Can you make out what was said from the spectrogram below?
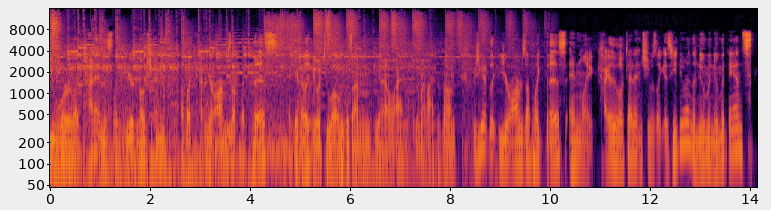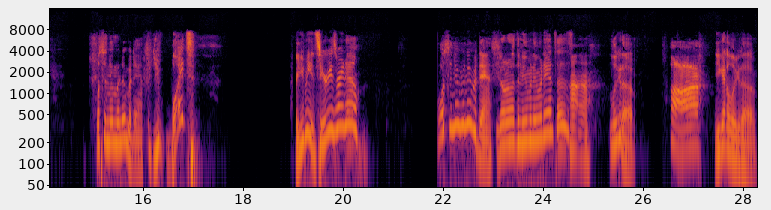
You were like kind of in this like weird motion of like having your arms up like this. I can't really do it too well because I'm, you know, I'm holding my microphone. But you had like your arms up like this, and like Kylie looked at it and she was like, "Is he doing the Numa Numa dance?" What's the Numa Numa dance? You what? Are you being serious right now? What's the Numa Numa dance? You don't know what the Numa Numa dance is? Uh-uh. Look it up. Ah. You got to look it up.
